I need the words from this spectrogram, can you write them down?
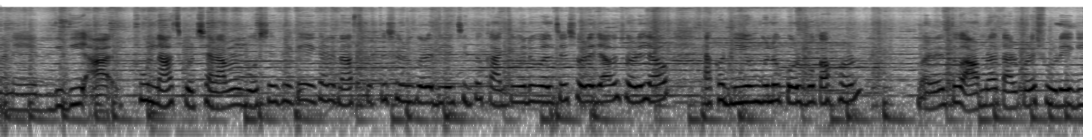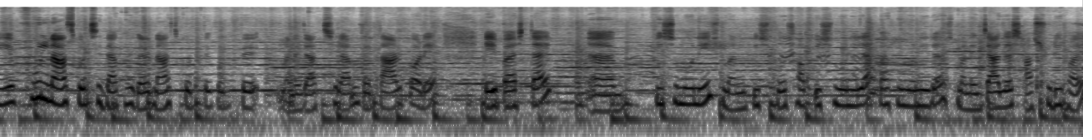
মানে দিদি আর ফুল নাচ করছে আর আমরা বসে থেকে এখানে নাচ করতে শুরু করে দিয়েছি। তো কাকিমণি বলছে, সরে যাও সরে যাও, এখন নিয়মগুলো করব কখন? মানে তো আমরা তারপরে সরে গিয়ে ফুল নাচ করছি। দেখো এখানে নাচ করতে করতে মানে যাচ্ছিলাম। তো তারপরে এই পাশটায় পিসুমণি মানে পিসু সব পিসুমণিরা, কাকিমণিরা মানে যা যা শাশুড়ি হয়,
